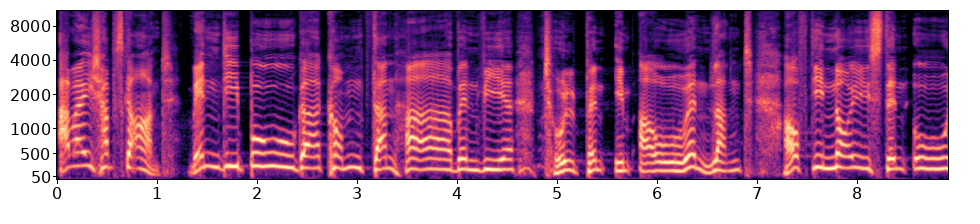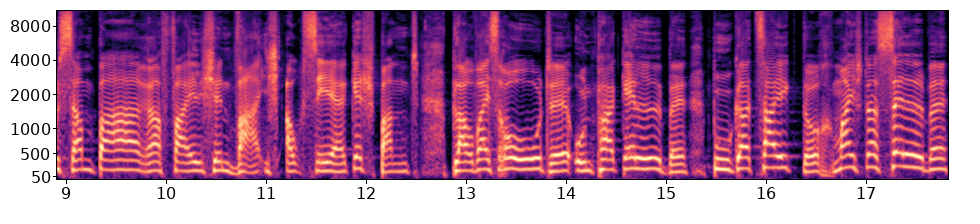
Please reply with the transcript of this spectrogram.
Aber ich hab's geahnt. Wenn die Buga kommt, dann haben wir Tulpen im Auenland. Auf die neuesten Usambara-Pfeilchen war ich auch sehr gespannt. Blau-weiß-rote und paar gelbe. Buga zeigt doch meist dasselbe.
